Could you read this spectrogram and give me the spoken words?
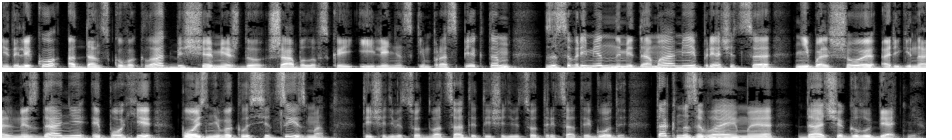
Недалеко от Донского кладбища, между Шаболовской и Ленинским проспектом, за современными домами прячется небольшое оригинальное здание эпохи позднего классицизма 1920-1930 годы, так называемая «дача-голубятня».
